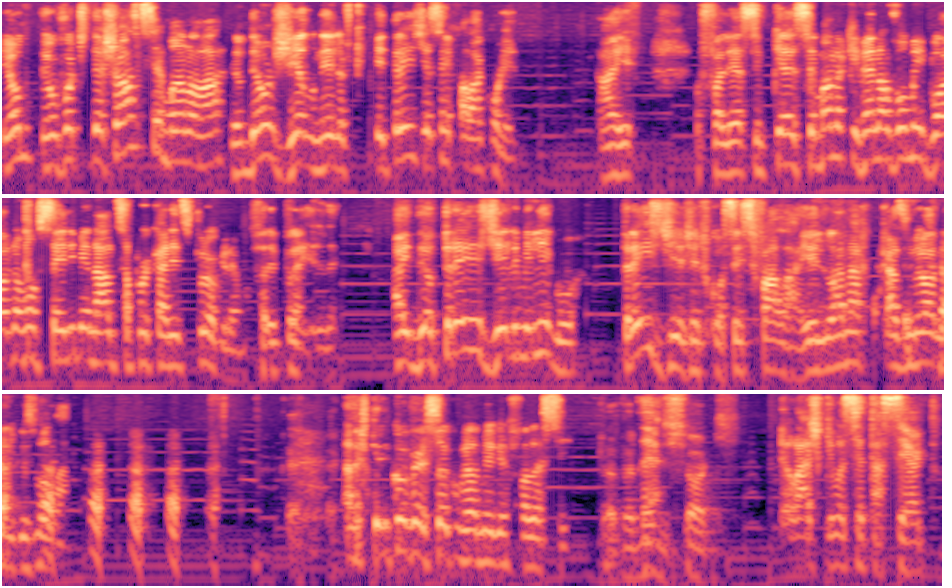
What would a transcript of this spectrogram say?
Eu, eu vou te deixar uma semana lá. Eu dei um gelo nele, eu fiquei três dias sem falar com ele. Aí eu falei assim, porque semana que vem nós vamos embora, nós vamos ser eliminados dessa porcaria desse programa. falei pra ele, né? Aí deu três dias, ele me ligou. Três dias a gente ficou sem se falar. Ele lá na casa do meu amigo isolado. Acho que ele conversou com meu amigo e falou assim: Tratamento é, de choque. Eu acho que você tá certo.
